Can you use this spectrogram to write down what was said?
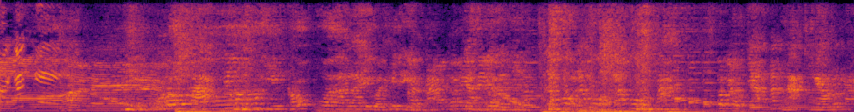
าแล้วเราถามที่ว่าผู้หญิงเขากลัวอะไรวะที่นี่อย่างเดียวแล้วก็แล้วก็แล้วก็มาก็แบบอย่างนั้นหักแขวแล้วนะ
